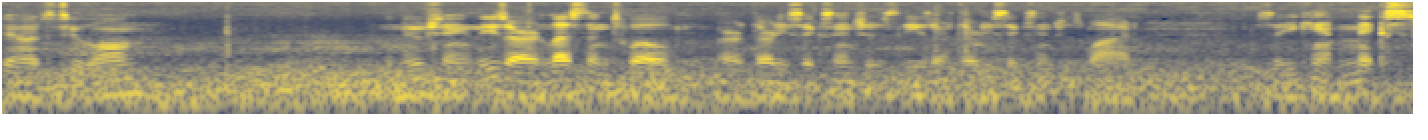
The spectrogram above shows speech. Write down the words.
See how it's too long? The new shank, these are less than 12 or 36 inches. These are 36 inches wide. So you can't mix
